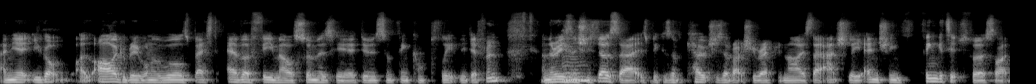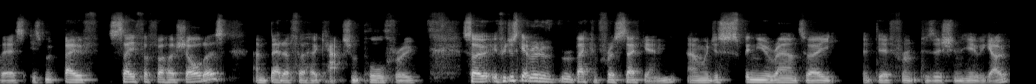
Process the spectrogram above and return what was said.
and yet you've got arguably one of the world's best ever female swimmers here doing something completely different. And the reason mm. she does that is because of coaches have actually recognized that actually entering fingertips first like this is both safer for her shoulders and better for her catch and pull through. So if we just get rid of Rebecca for a second and we just spin you around to a a different position. Here we go.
